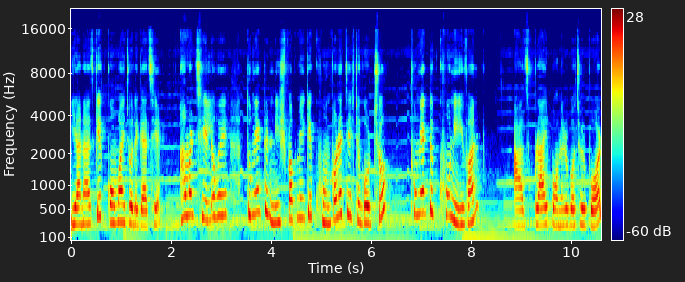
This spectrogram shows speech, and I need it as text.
ইয়ানা আজকে কোমায় চলে গেছে। আমার ছেলে হয়ে তুমি একটা নিষ্পাপ মেয়েকে খুন করার চেষ্টা করছ? তুমি একটা খুনি, ইভান। আজ প্রায় পনেরো বছর পর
